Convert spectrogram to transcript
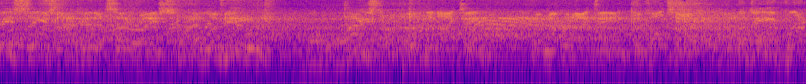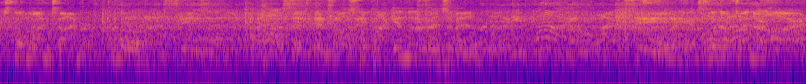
receives that hit at center ice. And Lemieux Hagstrom on the 19. From number 19 to Coltside. The D blocks the one-timer. Paulson controls the puck in the defensive end. Ooh, it hits the defender hard.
